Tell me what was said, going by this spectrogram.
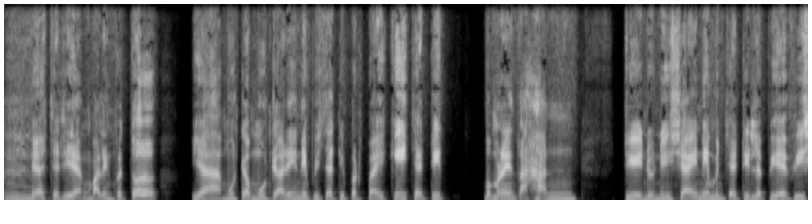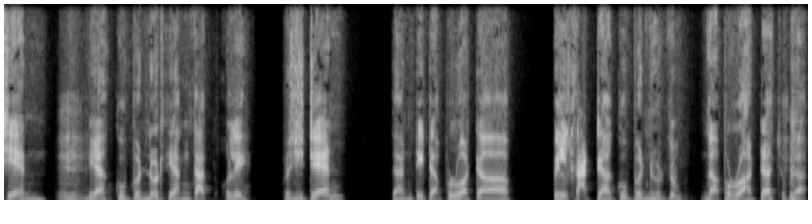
Hmm. Ya jadi yang paling betul ya mudah-mudahan ini bisa diperbaiki. Jadi pemerintahan di Indonesia ini menjadi lebih efisien. Hmm. Ya gubernur diangkat oleh presiden dan tidak perlu ada pilkada gubernur itu nggak perlu ada juga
